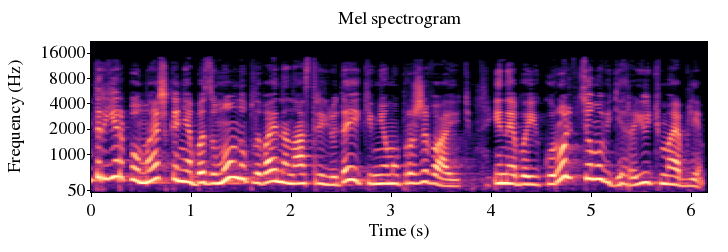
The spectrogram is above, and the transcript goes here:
Інтер'єр помешкання безумовно впливає на настрій людей, які в ньому проживають. І неабияку роль в цьому відіграють меблі.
